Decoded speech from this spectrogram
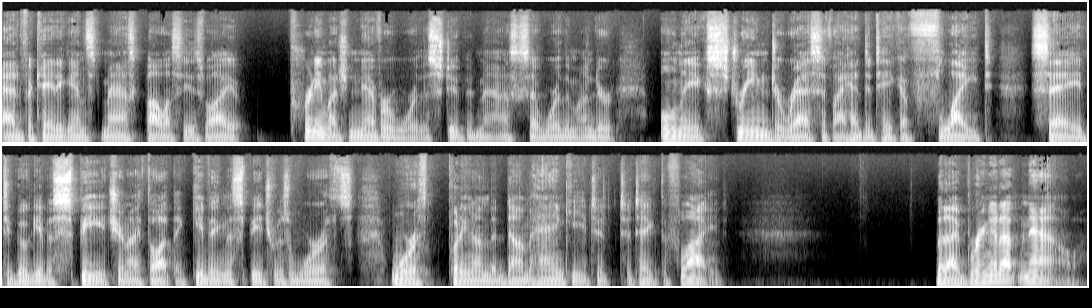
advocate against mask policies. I pretty much never wore the stupid masks. I wore them under only extreme duress if I had to take a flight, say, to go give a speech, and I thought that giving the speech was worth, worth putting on the dumb hanky to, to take the flight. But I bring it up now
